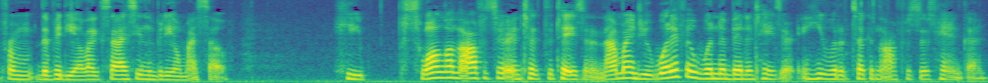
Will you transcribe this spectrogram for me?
from the video. Like I said, I seen the video myself. He swung on the officer and took the taser. Now, mind you, what if it wouldn't have been a taser and he would have taken the officer's handgun?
